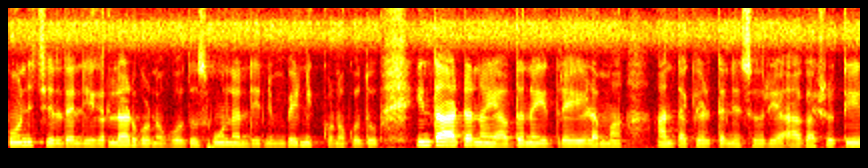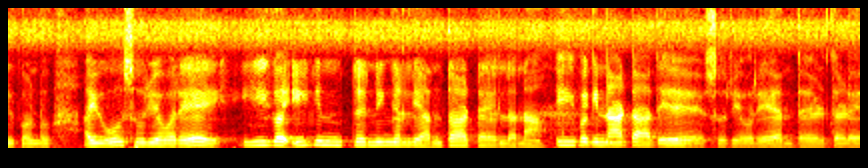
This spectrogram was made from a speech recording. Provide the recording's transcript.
ಗೋಣಿ ಚೀಲದಲ್ಲಿ ಎರ್ಲಾಡ್ಕೊಂಡು ಹೋಗೋದು, ಸ್ಪೂನಲ್ಲಿ ನಿಂಬೆಹಣ್ಣು ಇಕ್ಕೊಂಡು ಹೋಗೋದು, ಇಂಥ ಆಟನ ಯಾವ್ದಾನ ಇದ್ದರೆ ಹೇಳಮ್ಮ ಅಂತ ಕೇಳ್ತಾನೆ ಸೂರ್ಯ. ಆಗ ಶ್ರುತಿ ಇದ್ಕೊಂಡು ಅಯ್ಯೋ ಸೂರ್ಯವರೇ, ಈಗ ಈಗಿನ ಟ್ರೆಂಡಿಂಗಲ್ಲಿ ಅಂಥ ಆಟ ಎಲ್ಲನಾ ಇವಾಗಿನ ಆಟ ಅದೇ ಸೂರ್ಯ ಅವರೇ ಅಂತ ಹೇಳ್ತಾಳೆ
